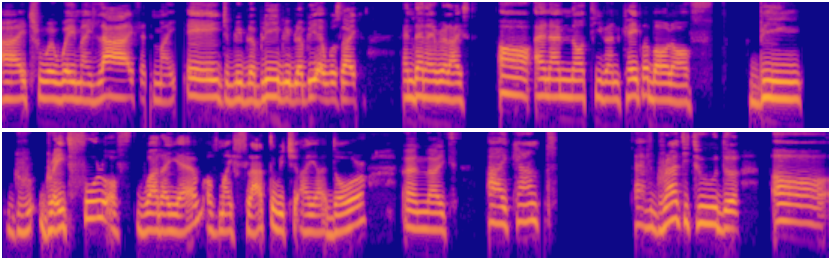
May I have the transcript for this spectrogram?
I threw away my life at my age, blah blah blah blah blah blah. I was like, and then I realized, oh, and I'm not even capable of being gr- grateful of what I have, of my flat, which I adore. And like, I can't have gratitude. Oh,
